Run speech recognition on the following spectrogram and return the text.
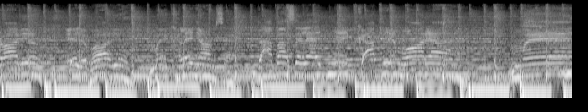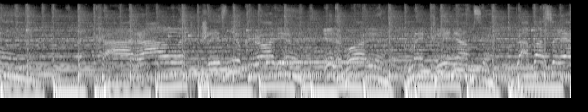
кровью и любовью Мы клянем клянемся до последней капли моря. Мы кораллы жизнью, кровью и любовью. Мы клянемся до последней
